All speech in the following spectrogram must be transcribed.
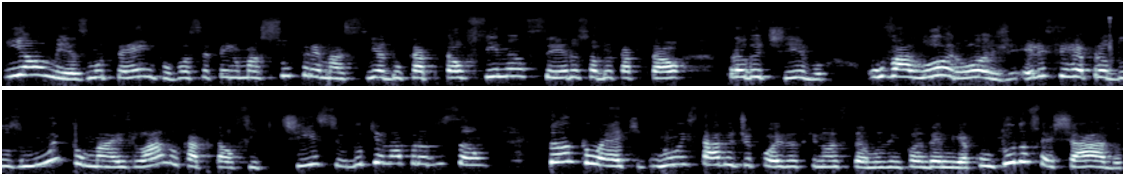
E, ao mesmo tempo, você tem uma supremacia do capital financeiro sobre o capital produtivo o valor hoje, ele se reproduz muito mais lá no capital fictício do que na produção. Tanto é que, num estado de coisas que nós estamos em pandemia, com tudo fechado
